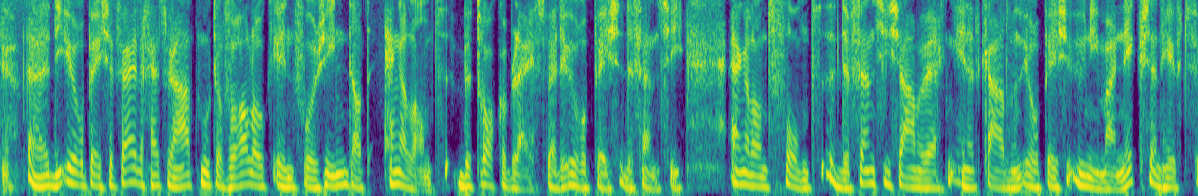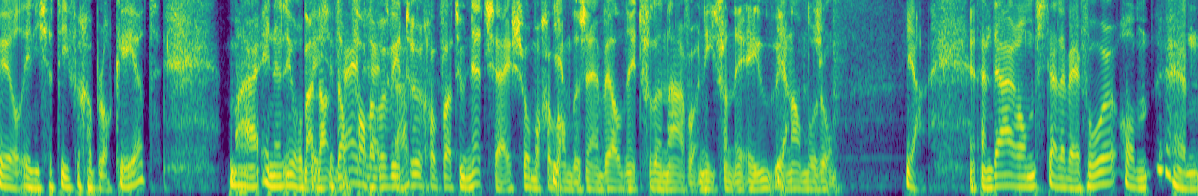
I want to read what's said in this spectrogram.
Ja. die Europese Veiligheidsraad moet er vooral ook in voorzien dat Engeland betrokken blijft bij de Europese defensie. Engeland vond defensiesamenwerking in het kader van de Europese Unie maar niks en heeft veel initiatieven geblokkeerd. Maar in een Europese Maar dan, dan vallen we weer terug op wat u net zei. Sommige Ja. landen zijn wel lid van de NAVO en niet van de EU en andersom. Ja, en daarom stellen wij voor om ehm,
